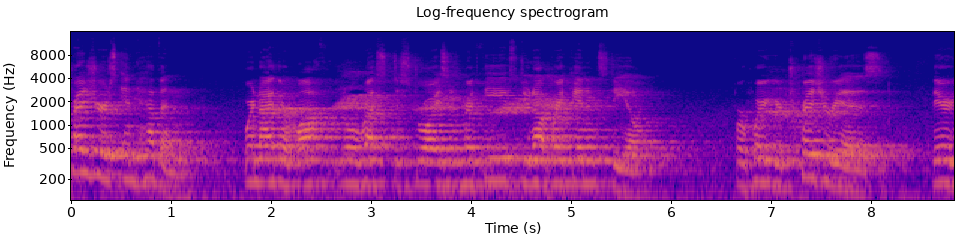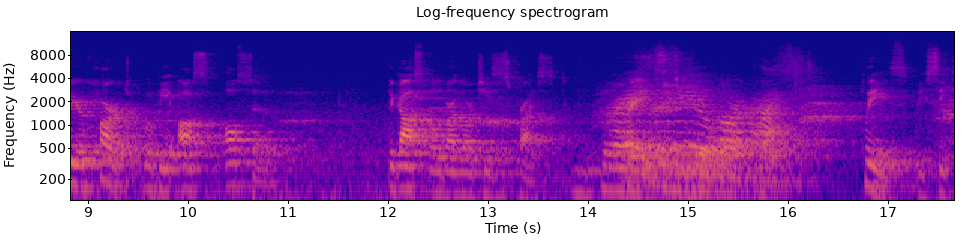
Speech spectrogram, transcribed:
treasures in heaven where neither moth nor rust destroys, and where thieves do not break in and steal. For where your treasure is, there your heart will be also. The Gospel of our Lord Jesus Christ. Praise, Praise to you, Lord Christ. Please be seated.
